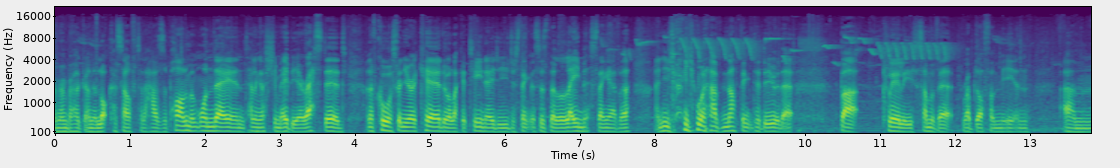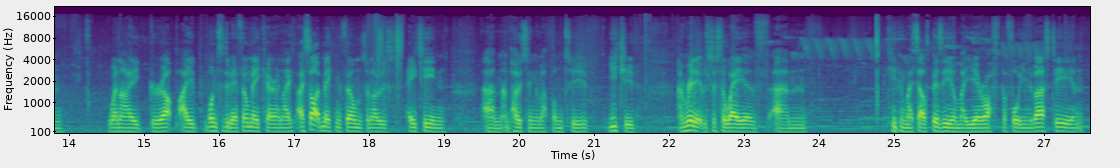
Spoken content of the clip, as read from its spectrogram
I remember her going to lock herself to the Houses of Parliament one day and telling us she may be arrested. And of course, when you're a kid or like a teenager, you just think this is the lamest thing ever and you, you want to have nothing to do with it. But clearly, some of it rubbed off on me. And um, when I grew up, I wanted to be a filmmaker and I, I started making films when I was 18 um, and posting them up onto YouTube. And really, it was just a way of um, keeping myself busy on my year off before university and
